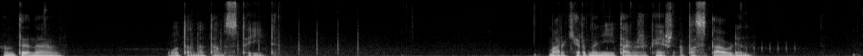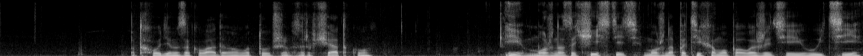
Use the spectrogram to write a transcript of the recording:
Антенна, вот она там стоит. Маркер на ней также, конечно, поставлен. Подходим, закладываем вот тут же взрывчатку. И можно зачистить, можно по-тихому положить и уйти.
